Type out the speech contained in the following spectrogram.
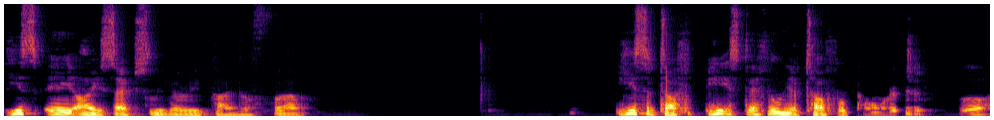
His AI is actually very kind of uh, he's a tough he's definitely a tough opponent. Ugh.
